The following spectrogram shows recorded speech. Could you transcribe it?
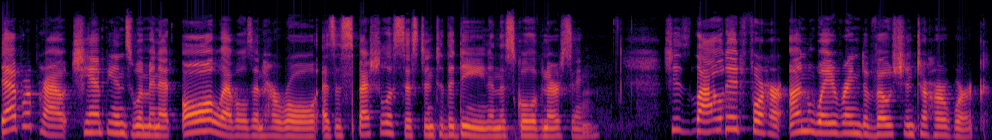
Deborah Prout champions women at all levels in her role as a special assistant to the dean in the School of Nursing. She is lauded for her unwavering devotion to her work,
